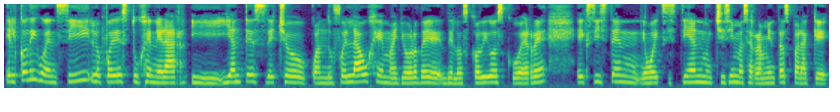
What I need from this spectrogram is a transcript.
el código en sí lo puedes tú generar y, antes, de hecho, cuando fue el auge mayor de, los códigos QR, existen o existían muchísimas herramientas para que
